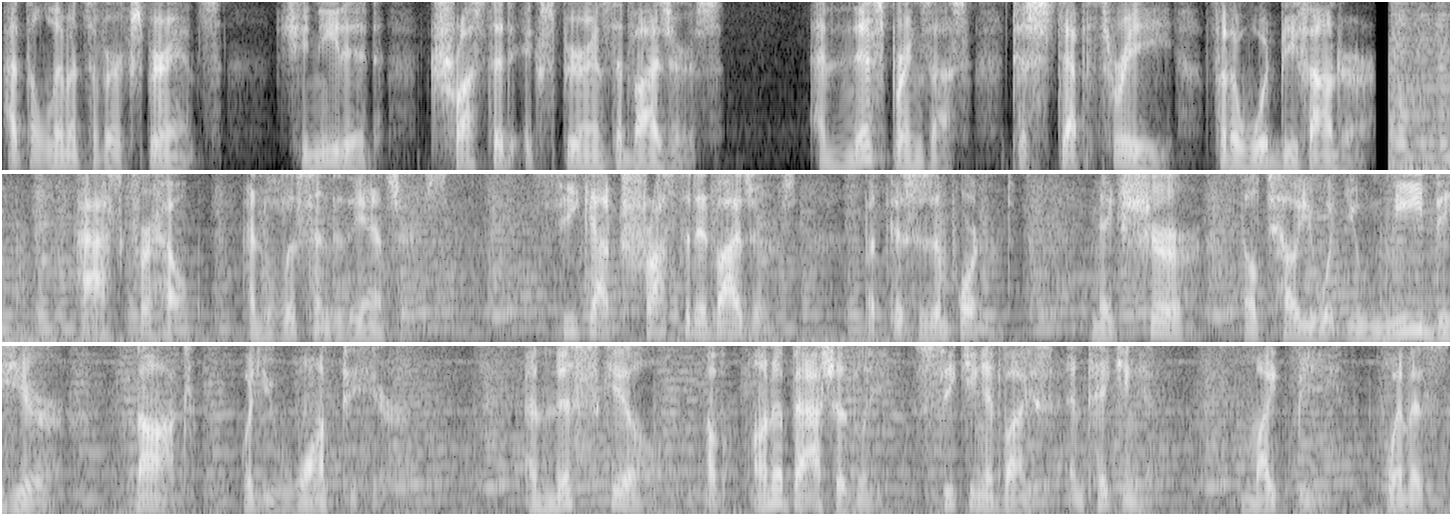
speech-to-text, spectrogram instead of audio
at the limits of her experience. She needed trusted, experienced advisors. And this brings us to step three for the would be founder ask for help and listen to the answers. Seek out trusted advisors, but this is important. Make sure they'll tell you what you need to hear, not what you want to hear. And this skill of unabashedly seeking advice and taking it might be Gwyneth's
